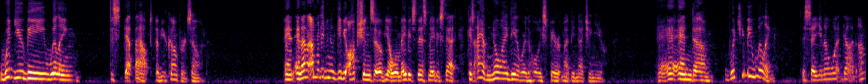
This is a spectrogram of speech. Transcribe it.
Would you be willing to step out of your comfort zone? And, and I'm not even going to give you options of, you know, well, maybe it's this, maybe it's that, because I have no idea where the Holy Spirit might be nudging you. And um, would you be willing to say, you know what, God, I'm,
